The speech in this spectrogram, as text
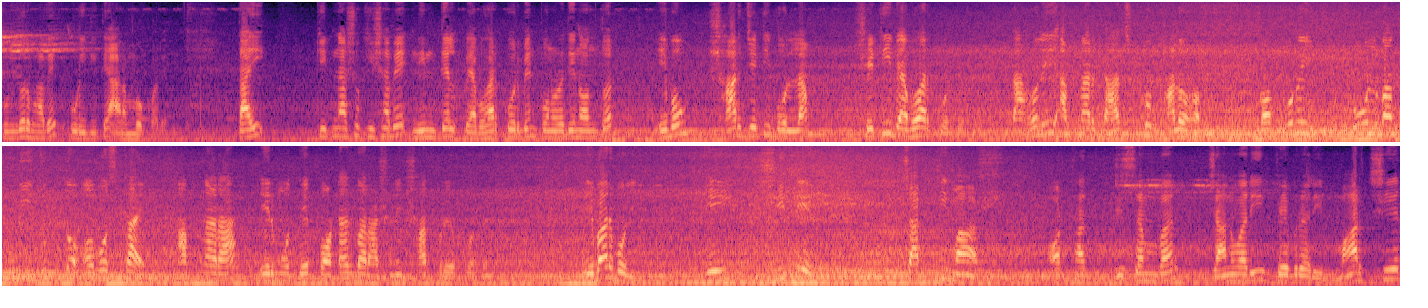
সুন্দরভাবে কুড়ি দিতে আরম্ভ করে। তাই কীটনাশক হিসাবে নিম তেল ব্যবহার করবেন পনেরো দিন অন্তর এবং সার যেটি বললাম, সেটি ব্যবহার করবেন। তাহলেই আপনার গাছ খুব ভালো হবে। কখনোই ফুল বা কুড়িযুক্ত অবস্থায় আপনারা এর মধ্যে পটাশ বা রাসায়নিক সার প্রয়োগ করবেন। এবার বলি, এই শীতের চারটি মাস, অর্থাৎ ডিসেম্বর, জানুয়ারি, ফেব্রুয়ারি, মার্চের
